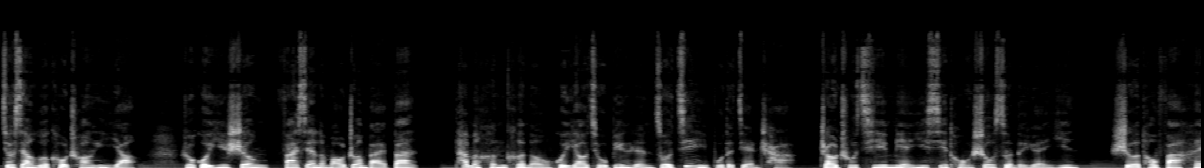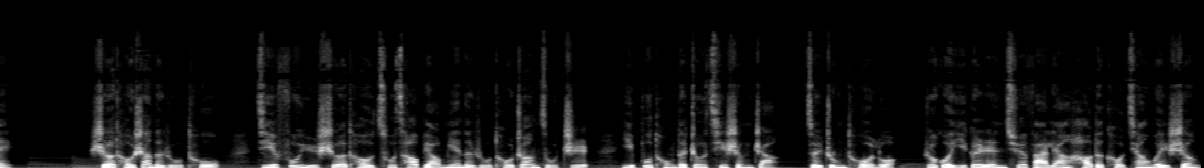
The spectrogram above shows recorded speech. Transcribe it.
就像鹅口疮一样。如果医生发现了毛状白斑，他们很可能会要求病人做进一步的检查，找出其免疫系统受损的原因。舌头发黑。舌头上的乳突及赋予舌头粗糙表面的乳头状组织以不同的周期生长，最终脱落。如果一个人缺乏良好的口腔卫生，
